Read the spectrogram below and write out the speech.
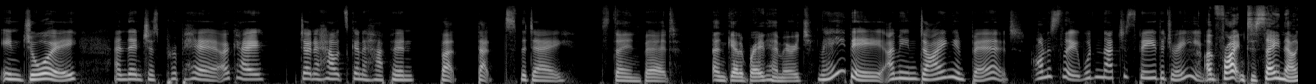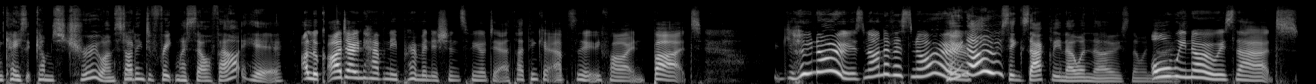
enjoy and then just prepare. Okay, don't know how it's going to happen, but that's the day. Stay in bed and get a brain hemorrhage. Maybe. I mean, dying in bed. Honestly, wouldn't that just be the dream? I'm frightened to say now in case it comes true. I'm starting to freak myself out here. Oh, look, I don't have any premonitions for your death. I think you're absolutely fine. But who knows? None of us know. Who knows? Exactly. No one knows. No one knows. All we know is that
